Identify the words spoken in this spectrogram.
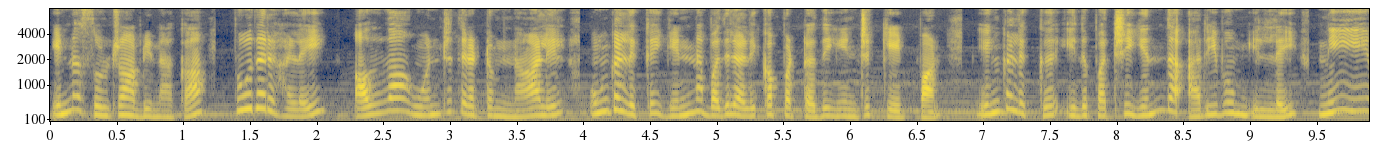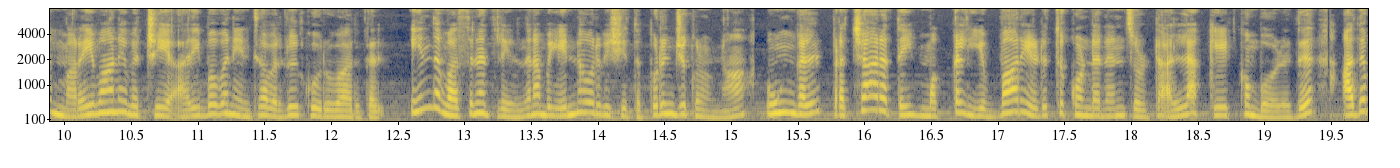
என்ன சொல்றான் அப்படின்னாக்கா தூதர்களை அல்லாஹ் ஒன்று திரட்டும் நாளில் உங்களுக்கு என்ன பதில் அளிக்கப்பட்டது? என்று கேட்பான். எங்களுக்கு இது பற்றி எந்த அறிவும் இல்லை. நீயே மறைவானவற்றை அறிபவன் என்று அவர்கள் கூறுவார்கள். இந்த வசனத்திலிருந்து நம்ம என்ன ஒரு விஷயத்தை புரிஞ்சுக்கணும்னா உங்கள் பிரச்சாரத்தை மக்கள் எவ்வாறு எடுத்துக்கொண்டனன்னு சொல்லிட்டு அல்லாஹ் கேட்கும் பொழுது அதை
